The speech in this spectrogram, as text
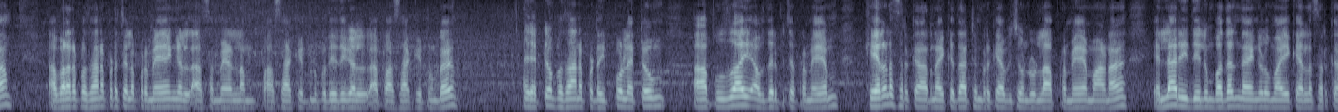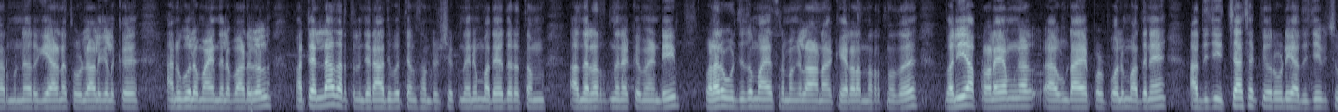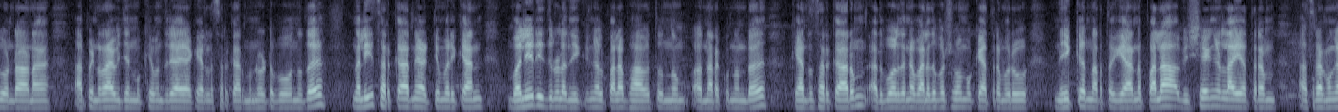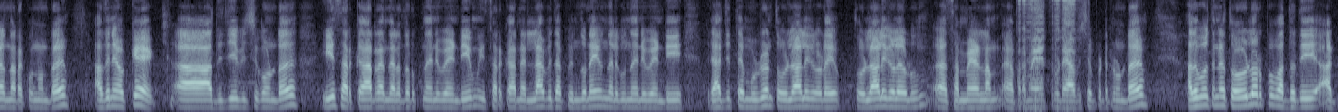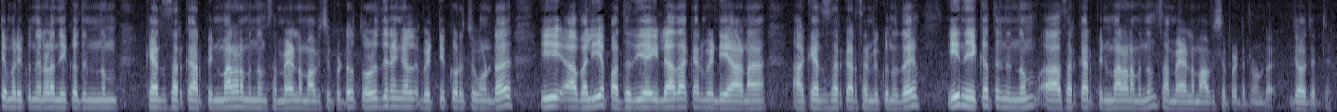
വളരെ പ്രധാനപ്പെട്ട ചില പ്രമേയങ്ങൾ ആ സമ്മേളനം പാസ്സാക്കിയിട്ടുണ്ട് പ്രതിനിധികൾ പാസ്സാക്കിയിട്ടുണ്ട് ഏറ്റവും പ്രധാനപ്പെട്ട ഇപ്പോൾ ഏറ്റവും പുതുതായി അവതരിപ്പിച്ച പ്രമേയം കേരള സർക്കാരിന് ഐക്യദാർഢ്യം പ്രഖ്യാപിച്ചുകൊണ്ടുള്ള പ്രമേയമാണ്. എല്ലാ രീതിയിലും ബദൽ നയങ്ങളുമായി കേരള സർക്കാർ മുന്നേറുകയാണ്. തൊഴിലാളികൾക്ക് അനുകൂലമായ നിലപാടുകൾ മറ്റെല്ലാ തരത്തിലും ജനാധിപത്യം സംരക്ഷിക്കുന്നതിനും മതേതരത്വം നിലനിർത്തുന്നതിനൊക്കെ വേണ്ടി വളരെ ഊർജിതമായ ശ്രമങ്ങളാണ് കേരളം നടത്തുന്നത്. വലിയ പ്രളയങ്ങൾ ഉണ്ടായപ്പോൾ പോലും അതിനെ അതിജീ ഇച്ഛാശക്തിയോടുകൂടി അതിജീവിച്ചുകൊണ്ടാണ് പിണറായി വിജയൻ മുഖ്യമന്ത്രിയായ കേരള സർക്കാർ മുന്നോട്ട് പോകുന്നത്. എന്നാൽ ഈ സർക്കാരിനെ അട്ടിമറിക്കാൻ വലിയ രീതിയിലുള്ള നീക്കങ്ങൾ പല ഭാഗത്തു നിന്നും നടക്കുന്നുണ്ട്. കേന്ദ്ര സർക്കാരും അതുപോലെ തന്നെ വലതുപക്ഷവും ഒക്കെ അത്തരമൊരു നീക്കം നടത്തുകയാണ്. പല വിഷയങ്ങളിലായി അത്തരം ശ്രമങ്ങൾ നടക്കുന്നുണ്ട്. അതിനെയൊക്കെ അതിജീവിച്ചുകൊണ്ട് ഈ സർക്കാരിനെ നിലനിർത്തുന്നതിന് വേണ്ടിയും ഈ സർക്കാരിന് എല്ലാവിധ പിന്തുണയും നൽകുന്നതിന് വേണ്ടി രാജ്യത്തെ മുഴുവൻ തൊഴിലാളികളുടെ തൊഴിലാളികളോടും സമ്മേളനം പ്രമേയത്തിലൂടെ ആവശ്യപ്പെട്ടിട്ടുണ്ട്. അതുപോലെ തന്നെ തൊഴിലുറപ്പ് പദ്ധതി അട്ടിമറിക്കുന്നതിനുള്ള നീക്കത്തിൽ നിന്നും കേന്ദ്ര സർക്കാർ പിന്മാറണമെന്നും സമ്മേളനം ആവശ്യപ്പെട്ടു. തൊഴിൽ ദിനങ്ങൾ വെട്ടിക്കുറച്ചുകൊണ്ട് ഈ വലിയ പദ്ധതിയെ ഇല്ലാതാക്കാൻ വേണ്ടിയാണ് കേന്ദ്ര സർക്കാർ ശ്രമിക്കുന്നത്. ഈ നീക്കത്തിൽ നിന്നും സർക്കാർ പിന്മാറണമെന്നും സമ്മേളനം ആവശ്യപ്പെട്ടിട്ടുണ്ട്. ജോജറ്റ്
